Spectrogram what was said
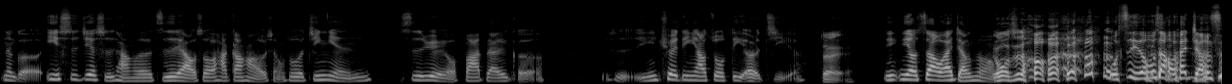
那个异世界食堂的资料的时候，他刚好有想说，今年四月有发表一个，就是已经确定要做第二季了。对，你你有知道我在讲什么吗？我知道，我自己都不知道我在讲什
